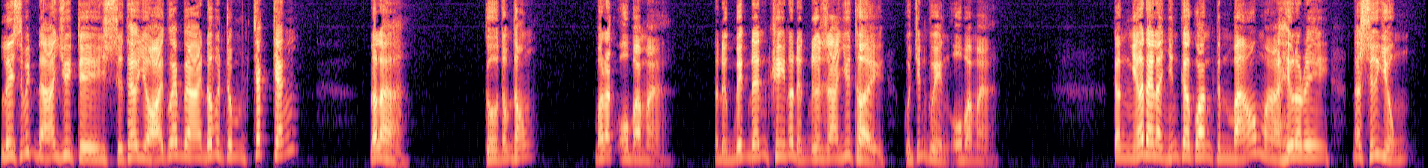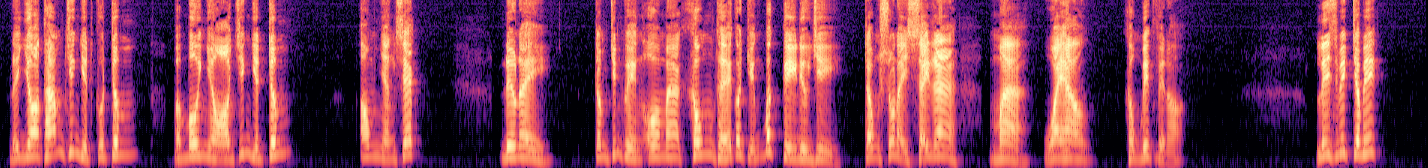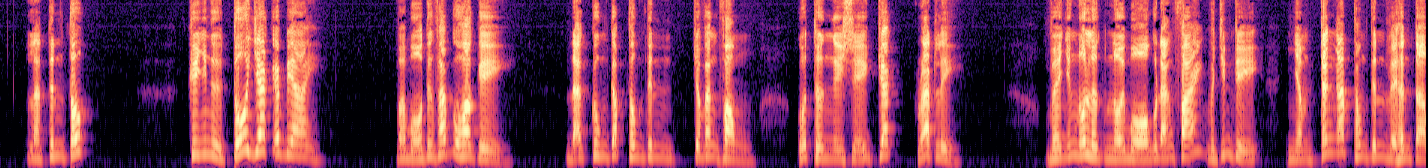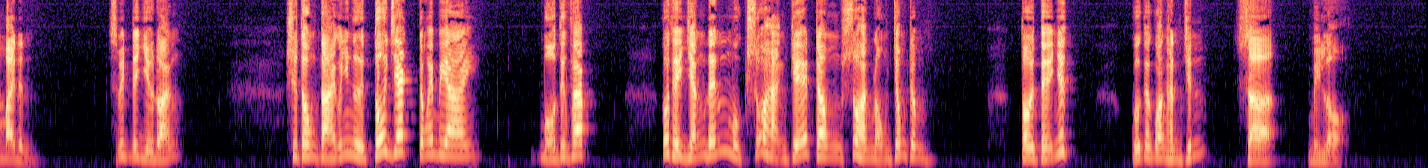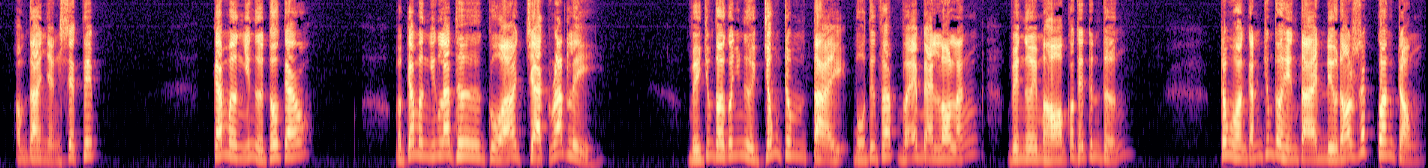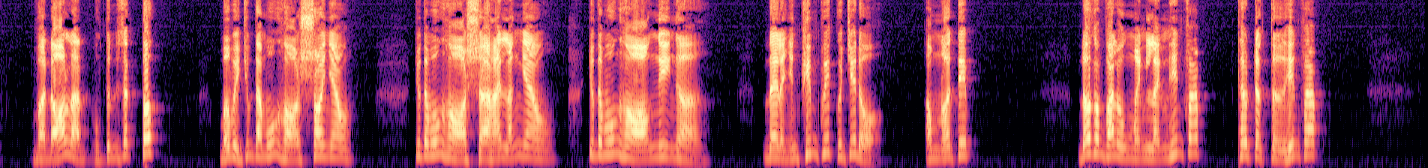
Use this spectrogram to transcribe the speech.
Lee Smith đã duy trì sự theo dõi của FBI đối với Trump chắc chắn đó là cựu tổng thống Barack Obama nó được biết đến khi nó được đưa ra dưới thời của chính quyền Obama. Cần nhớ đây là những cơ quan tình báo mà Hillary đã sử dụng để do thám chiến dịch của Trump và bôi nhọ chiến dịch Trump. Ông nhận xét, điều này trong chính quyền Obama không thể có chuyện bất kỳ điều gì trong số này xảy ra mà White House không biết về nó. Lee Smith cho biết là tin tốt khi những người tố giác FBI và Bộ Tư pháp của Hoa Kỳ đã cung cấp thông tin cho văn phòng của Thượng nghị sĩ Jack Radley về những nỗ lực nội bộ của đảng phái và chính trị nhằm trấn áp thông tin về Hunter Biden. Smith đã dự đoán sự tồn tại của những người tố giác trong FBI, Bộ Tư pháp có thể dẫn đến một số hạn chế trong số hoạt động chống Trump. Tồi tệ nhất của cơ quan hành chính sợ bị lộ. Ông ta nhận xét tiếp. Cảm ơn những người tố cáo và cảm ơn những lá thư của Jack Radley vì chúng tôi có những người chống trung tại Bộ Tư pháp và FBI lo lắng về người mà họ có thể tin tưởng. Trong hoàn cảnh chúng tôi hiện tại, điều đó rất quan trọng và đó là một tin rất tốt bởi vì chúng ta muốn họ soi nhau. Chúng ta muốn họ sợ hãi lẫn nhau. Chúng ta muốn họ nghi ngờ. Đây là những khiếm khuyết của chế độ. Ông nói tiếp. Đó không phải là một mệnh lệnh hiến pháp theo trật tự hiến pháp.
